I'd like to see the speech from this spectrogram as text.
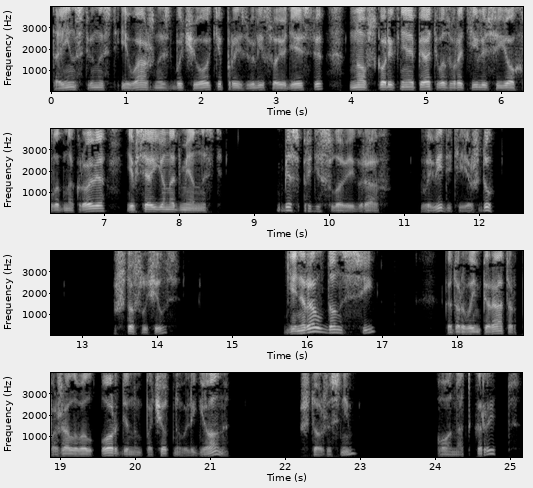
Таинственность и важность Бачиоки произвели свое действие, но вскоре к ней опять возвратились ее хладнокровие и вся ее надменность. Без предисловий, граф. Вы видите, я жду. Что случилось? Генерал Дон Си, которого император пожаловал орденом почетного легиона, что же с ним? Он открыт.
